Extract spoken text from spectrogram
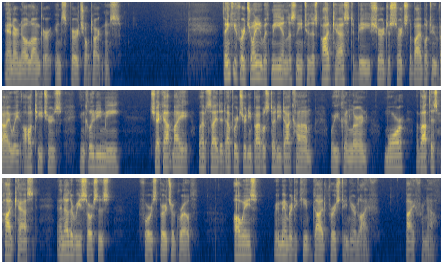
and are no longer in spiritual darkness. Thank you for joining with me and listening to this podcast. Be sure to search the Bible to evaluate all teachers, including me. Check out my website at upwardjourneybiblestudy.com where you can learn more about this podcast and other resources for spiritual growth. Always remember to keep God first in your life. Bye for now.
